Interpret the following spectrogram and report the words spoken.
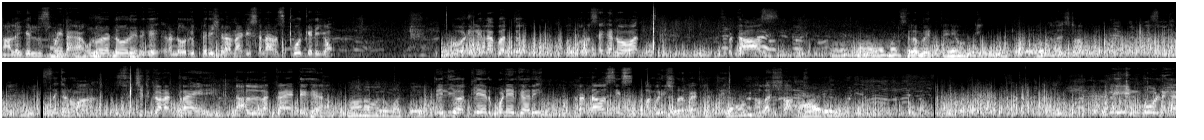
நாளைக்கு லூஸ் பண்ணிட்டாங்க. இன்னும் ரெண்டு ஓவர் இருக்குது ரெண்டு ஓவருக்கு பெரிய ஷாடானா டீசெண்டான ஸ்கோர் கிடைக்கும். ஓடிங்க எல்லாம் பத்து. ஒரு செகண்ட் ஓவர் டாஸ் சில பேர் தெரிய ஊட்டி. ஸ்டாப் ஒன் சுவிட்சுக்கான ட்ரைன் நல்ல கனெக்டுங்க தெளிவாக கிளியர் பண்ணியிருக்காரு. ரெண்டாவது சிக்ஸ் அமரீஷோட பேட்லேருந்து நல்லா ஷார்ட் ஆறு கிளீன் போல்டுங்க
